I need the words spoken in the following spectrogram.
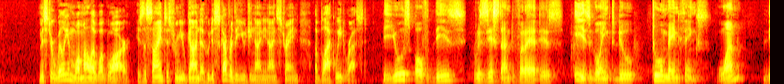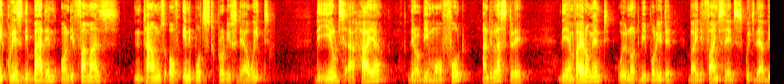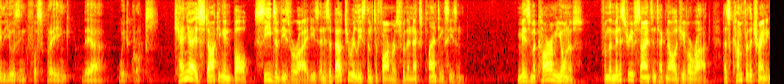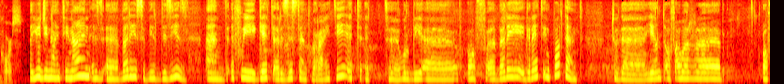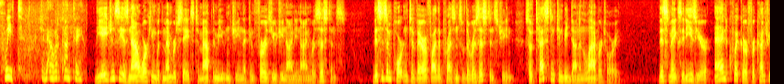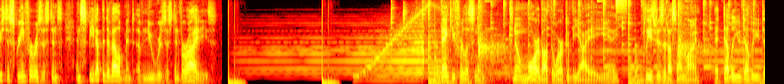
Mr. William Wamala Wagoire is the scientist from Uganda who discovered the UG99 strain of black wheat rust. The use of these resistant varieties is going to do two main things. One, decrease the burden on the farmers in terms of inputs to produce their wheat the yields are higher, there will be more food, and lastly, the environment will not be polluted by the fungicides which they have been using for spraying their wheat crops. Kenya is stocking in bulk seeds of these varieties and is about to release them to farmers for their next planting season. Ms. Makaram Yunus from the Ministry of Science and Technology of Iraq has come for the training course. The UG99 is a very severe disease and if we get a resistant variety, it, it uh, will be uh, of very great importance to the yield of our uh, of wheat in our country. The agency is now working with member states to map the mutant gene that confers UG99 resistance. This is important to verify the presence of the resistance gene, so testing can be done in the laboratory. This makes it easier and quicker for countries to screen for resistance and speed up the development of new resistant varieties. Thank you for listening. To know more about the work of the IAEA, please visit us online at www.iaea.org.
